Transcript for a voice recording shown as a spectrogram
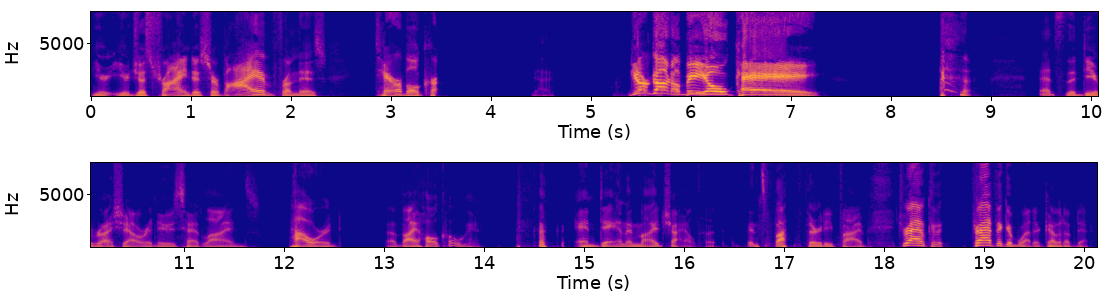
you're you're just trying to survive from this terrible. Cr- you're gonna be okay. That's the DeRush-Hour news headlines, powered uh, by Hulk Hogan and Dan in my childhood. It's five thirty-five. Traffic, traffic and weather coming up next.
